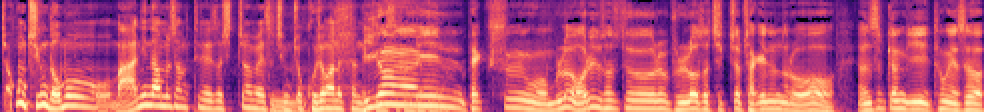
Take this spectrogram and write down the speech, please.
조금 지금 너무 많이 남은 상태에서 시점에서 지금 좀 고정하는 듯한 느낌이 이강인, 백승호 물론 어린 선수들을 불러서 직접 자기 눈으로 연습 경기 통해서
